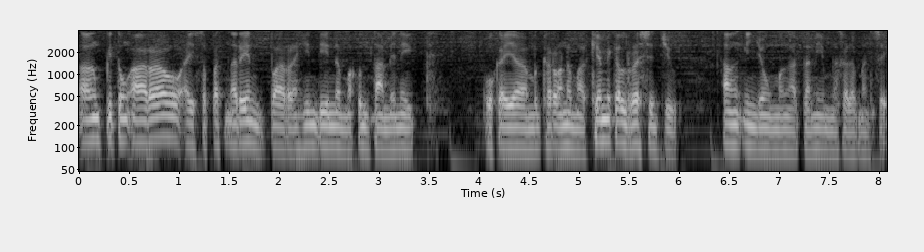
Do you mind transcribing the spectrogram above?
Ang pitong araw ay sapat na rin para hindi na makontaminate o kaya magkaroon ng mga chemical residue ang inyong mga tanim na kalamansi.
